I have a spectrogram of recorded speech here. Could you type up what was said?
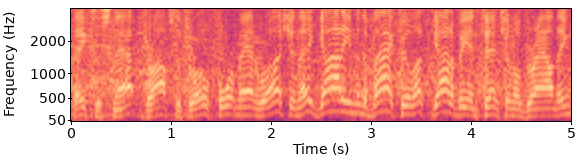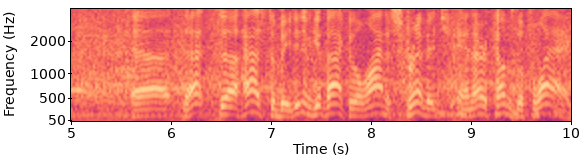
takes a snap, drops a throw, four-man rush, and they got him in the backfield. That's got to be intentional grounding. Uh, that uh, has to be. Didn't even get back to the line of scrimmage, and there comes the flag.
